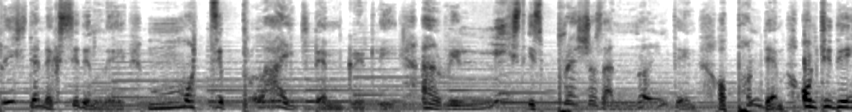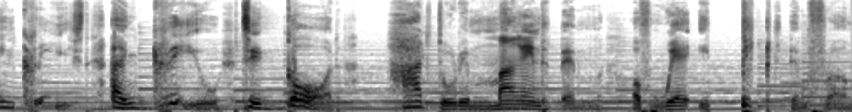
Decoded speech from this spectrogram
increased them exceedingly, multiplied them greatly, and released His precious anointing upon them until they increased and grew till God had to remind them of where He picked them from.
